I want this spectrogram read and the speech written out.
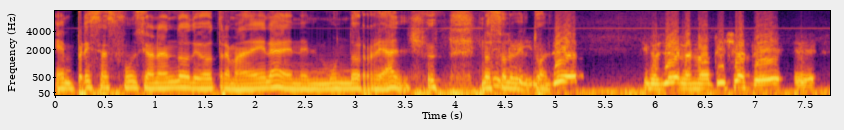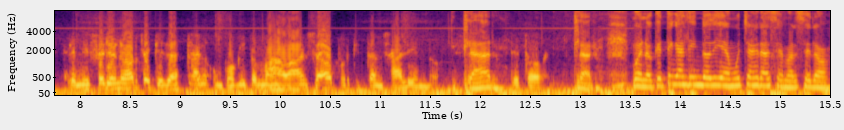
empresas funcionando de otra manera en el mundo real, no solo virtual. Y nos llegan las noticias de eh, hemisferio norte que ya están un poquito más avanzados porque están saliendo claro, de todo. Claro. Bueno, que tengas lindo día. Muchas gracias, Marcelo.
